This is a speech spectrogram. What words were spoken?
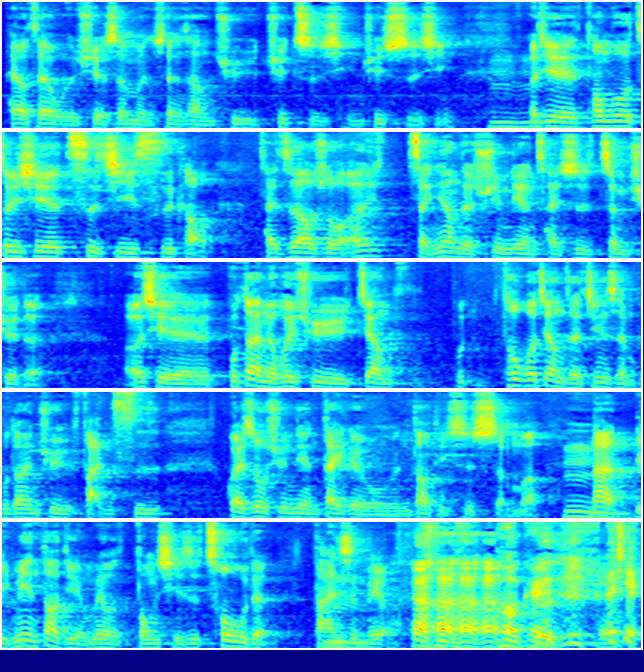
还有在我的学生们身上去去执行去实行，嗯，而且通过这些刺激思考，才知道说，哎，怎样的训练才是正确的。而且不断的会去这样子，不透过这样子的精神，不断去反思怪兽训练带给我们到底是什么？嗯，那里面到底有没有东西是错误的？答案是没有。OK，而且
